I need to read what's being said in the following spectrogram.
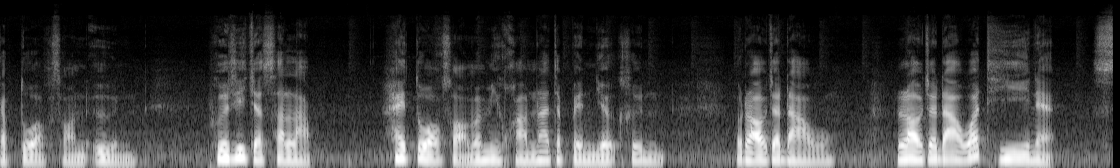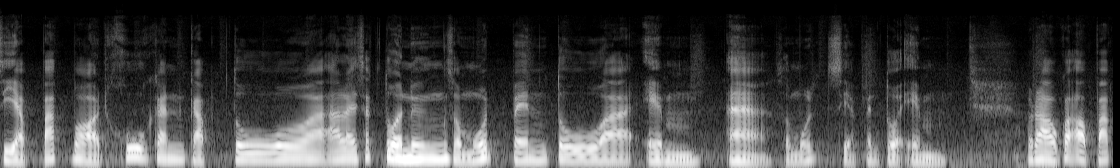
กับตัวอักษรอื่น เพื่อที่จะสลับให้ตัวอักษรมันมีความน่าจะเป็นเยอะขึ้น เราจะเดา เราจะเดาว่า T เนี่ยเสียบปลั๊กบอร์ดคู่กันกับตัวอะไรสักตัวหนึ่งสมมุติเป็นตัว M อ่าสมมุติเสียบเป็นตัว M เราก็เอาปลั๊ก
